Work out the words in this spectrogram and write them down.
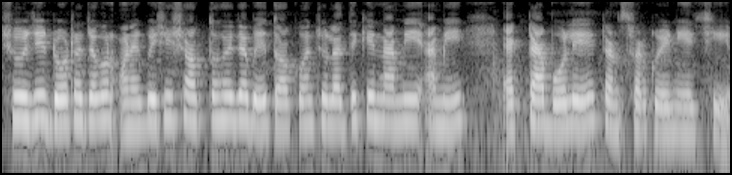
সুজির ডোটা যখন অনেক বেশি শক্ত হয়ে যাবে, তখন চুলা থেকে নামিয়ে আমি একটা বলে ট্রান্সফার করে নিয়েছি।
